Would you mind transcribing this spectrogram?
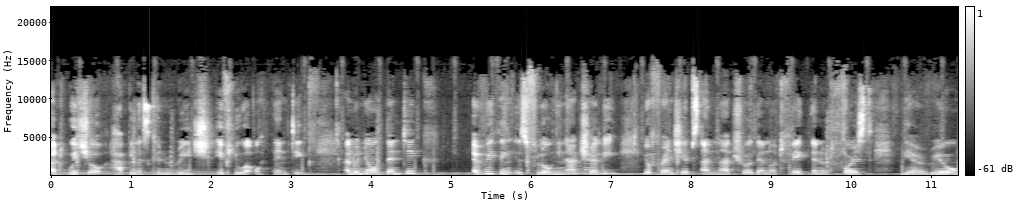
at which your happiness can reach if you are authentic. And when you're authentic, everything is flowing naturally. Your friendships are natural, they're not fake, they're not forced, they are real.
